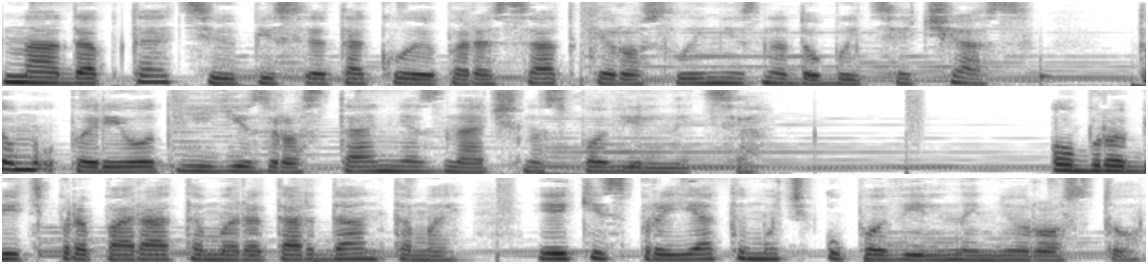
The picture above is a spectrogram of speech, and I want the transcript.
На адаптацію після такої пересадки рослині знадобиться час, тому період її зростання значно сповільниться. Обробіть препаратами-ретардантами, які сприятимуть уповільненню росту.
